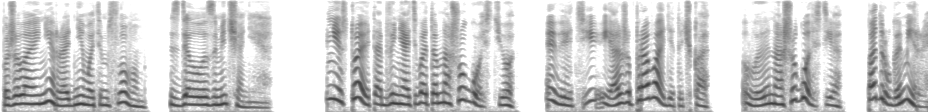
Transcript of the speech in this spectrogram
Пожилая Нера одним этим словом сделала замечание. «Не стоит обвинять в этом нашу гостью, ведь я же права, деточка. Вы наши гости, подруга Миры».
